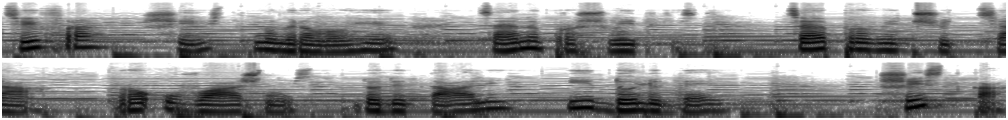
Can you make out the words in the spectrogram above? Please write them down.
Цифра 6 в нумерології це не про швидкість, це про відчуття, про уважність до деталей і до людей. Шістка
